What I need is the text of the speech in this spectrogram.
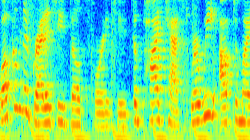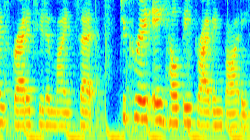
Welcome to Gratitude Builds Fortitude, the podcast where we optimize gratitude and mindset to create a healthy, thriving body.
